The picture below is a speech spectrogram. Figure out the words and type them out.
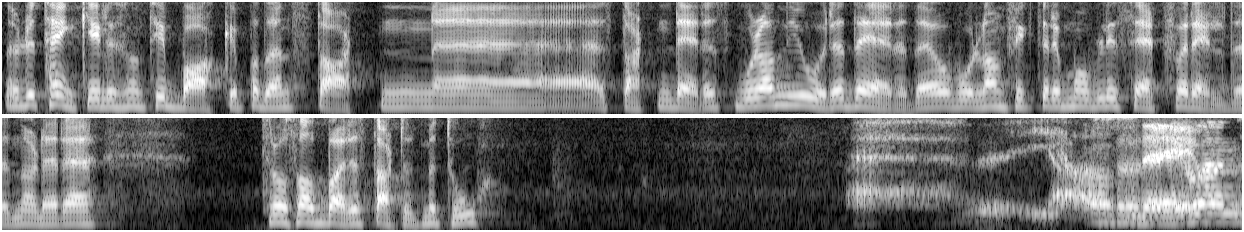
Når du tenker liksom tilbake på den starten, starten deres, hvordan gjorde dere det, og hvordan fikk dere mobilisert foreldre når dere tross alt bare startet med to? Ja, altså Det er jo en,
